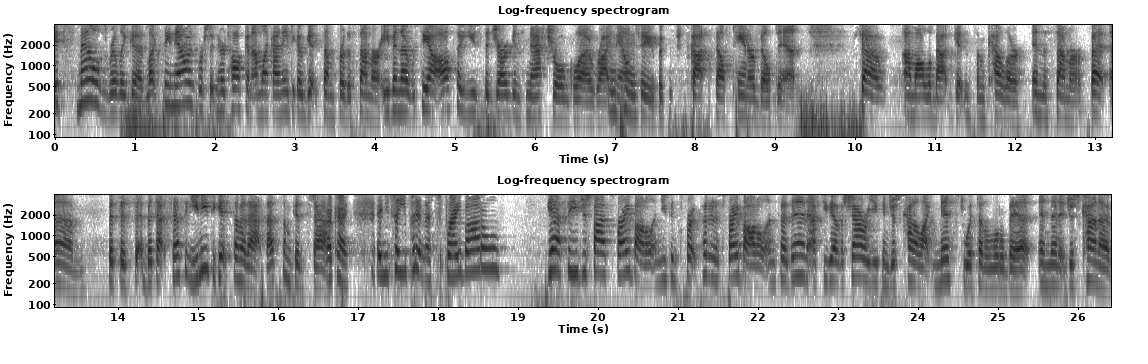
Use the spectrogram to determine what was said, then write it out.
It smells really good. Like, see, now as we're sitting here talking, I'm like, I need to go get some for the summer. Even though, see, I also use the Jergens Natural Glow right Mm-hmm. now too because it's got self tanner built in. So I'm all about getting some color in the summer. But um, but this, but that sesame, you need to get some of that. That's some good stuff. Okay. And you so you put it in a spray bottle? Yeah, so you just buy a spray bottle and you can spray, put it in a spray bottle, and so then after you of the shower, you can just kind of like mist with it a little bit, and then it just kind of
